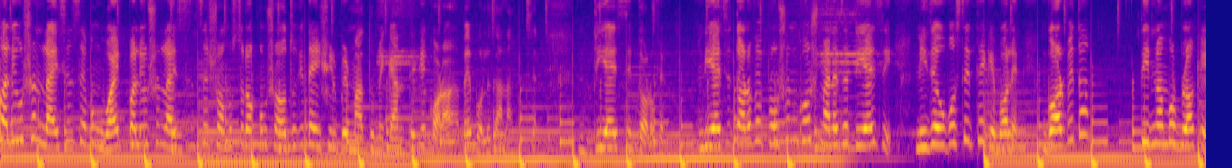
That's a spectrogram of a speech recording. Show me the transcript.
পলিউশন লাইসেন্স এবং হোয়াইট পলিউশন লাইসেন্সের সমস্ত রকম সহযোগিতা এই শিল্পের মাধ্যমে ক্যাম্প থেকে করা হবে বলে জানাচ্ছেন ডিআইসির তরফে। ডিআইসির তরফে প্রসূন ঘোষ ম্যানেজার ডিআইসি নিজে উপস্থিত থেকে বলেন, গর্বেতা তিন নম্বর ব্লকে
